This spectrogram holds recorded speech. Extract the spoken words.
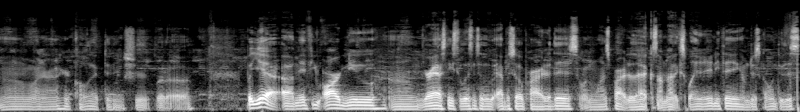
I'm running around here collecting and shit. But uh but yeah, um, if you are new, um, your ass needs to listen to the episode prior to this or the ones prior to that because I'm not explaining anything. I'm just going through this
